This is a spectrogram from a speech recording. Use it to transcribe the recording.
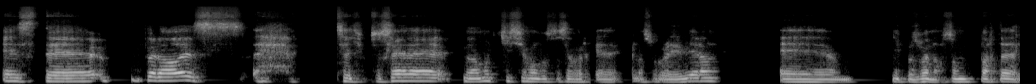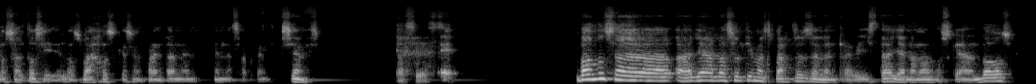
Este, pero es, sí, sucede, me da muchísimo gusto saber que, lo sobrevivieron. Eh, y pues bueno, son parte de los altos y de los bajos que se enfrentan en, en las organizaciones. Así es. Eh, Vamos a, ya las últimas partes de la entrevista, ya nada más nos quedan dos.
